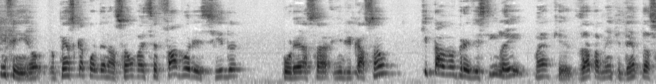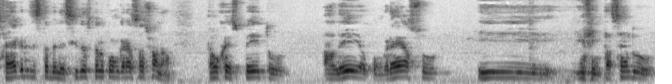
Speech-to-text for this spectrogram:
Enfim, eu, eu penso que a coordenação vai ser favorecida por essa indicação que estava prevista em lei, né, que é exatamente dentro das regras estabelecidas pelo Congresso Nacional. Então, o respeito à lei, ao Congresso, e, enfim, está sendo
